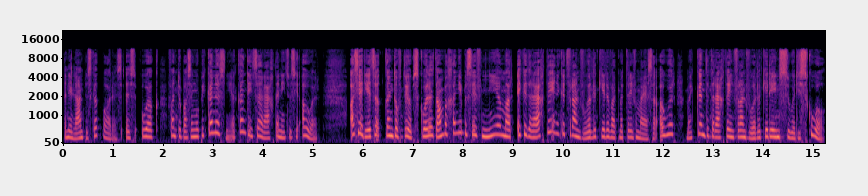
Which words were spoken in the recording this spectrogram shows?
in die land beskikbaar is, is ook van toepassing op die kinders nie. 'n Kind het sy regte net soos die ouer. As jy reeds 'n kind of twee op skool is, dan begin jy besef nee, maar ek het regte en ek het verantwoordelikhede wat betref my as 'n ouer, my kind het regte en verantwoordelikhede en so die skool.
